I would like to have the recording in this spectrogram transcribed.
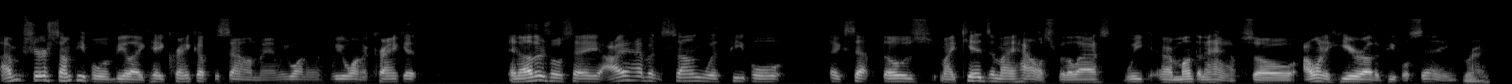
I'm sure some people would be like, "Hey, crank up the sound, man. We want to, we want to crank it." And others will say, "I haven't sung with people except those my kids in my house for the last week or month and a half. So I want to hear other people sing." Right.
